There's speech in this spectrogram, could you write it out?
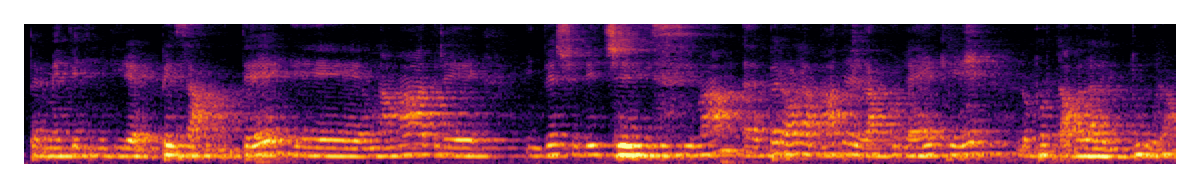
permettetemi di dire, pesante e una madre invece leggerissima, eh, però la madre era colei che lo portava alla lettura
